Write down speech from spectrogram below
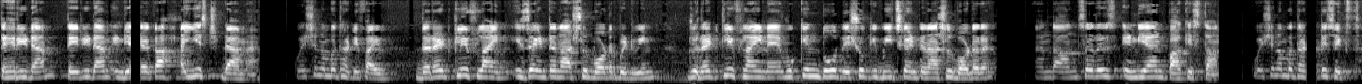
Tehri Dam. Tehri Dam India का highest dam है. Question number 35. The Red Cliff Line is the international border between जो Red Cliff Line है वो किन दो देशों के बीच का international border है and the answer is India and Pakistan. Question number 36.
